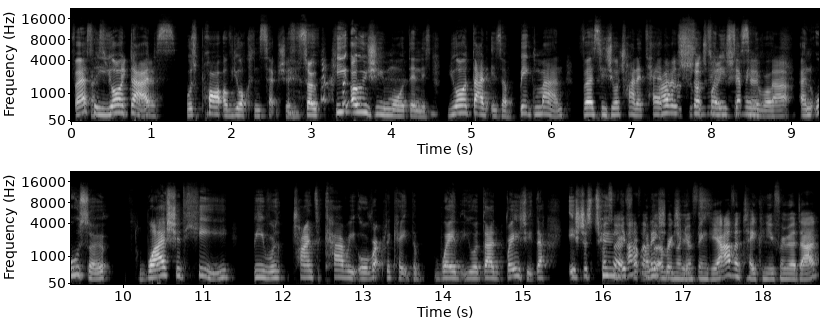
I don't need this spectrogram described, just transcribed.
firstly, That's your dad was part of your conception. So he owes you more than this. Your dad is a big man versus you're trying to tear I down a shocked when she 27 said year old. that. And also, why should he be re- trying to carry or replicate the way that your dad raised you? That it's just two Also, I different haven't put a ring relationships. on your finger. I haven't taken you from your dad.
